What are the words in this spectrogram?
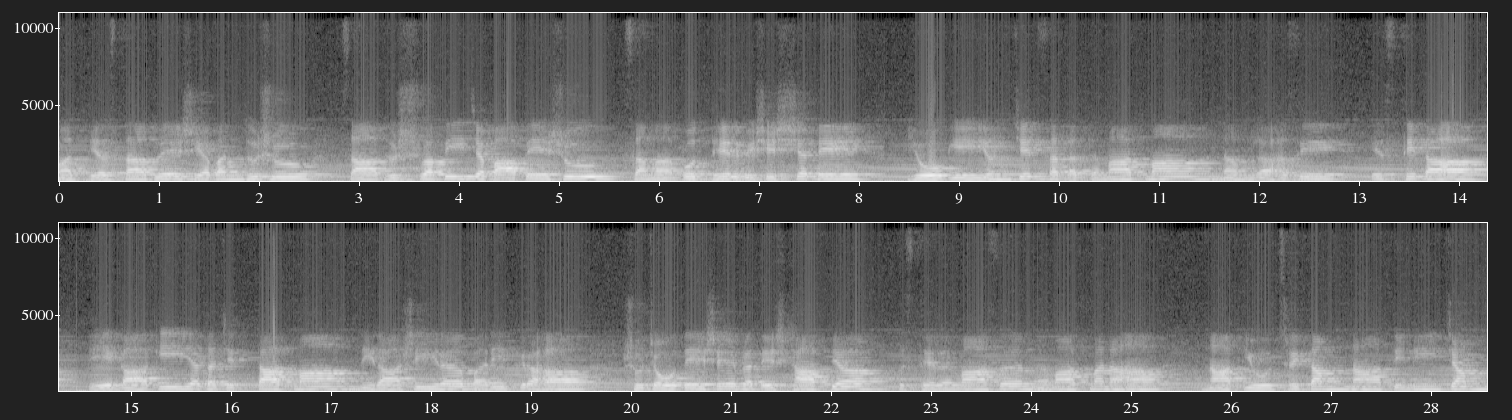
मध्यस्थद्वेष्यबन्धुषु साधुष्वपि च पापेषु समबुद्धिर्विशिष्यते। योगी युञ्चित् सततमात्मा रहसि स्थितः। एकाकीयतचित्तात्मा निराशीरपरिग्रह। शुचौ देशे प्रतिष्ठाप्य स्थिरमासनमात्मनः। नात्युच्छ्रितं नातिनीचं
